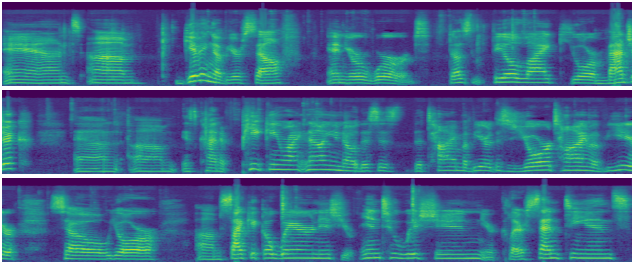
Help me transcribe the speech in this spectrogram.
and um, giving of yourself and your words. Does feel like your magic and um, is kind of peaking right now. You know, this is the time of year. This is your time of year. So your um, psychic awareness, your intuition, your clairsentience,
